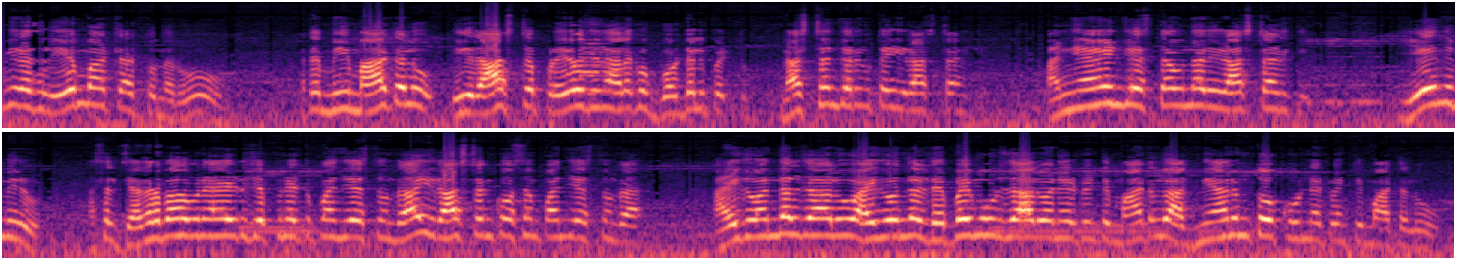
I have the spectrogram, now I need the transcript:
మీరు అసలు ఏం మాట్లాడుతున్నారు? అంటే మీ మాటలు ఈ రాష్ట్ర ప్రయోజనాలకు గొడ్డలు పెట్టు. నష్టం జరుగుతాయి ఈ రాష్ట్రానికి. అన్యాయం చేస్తూ ఉన్నారు ఈ రాష్ట్రానికి. ఏంది మీరు? అసలు చంద్రబాబు నాయుడు చెప్పినట్టు పనిచేస్తుండ్రా ఈ రాష్ట్రం కోసం పనిచేస్తుండ్రా ఐదు వందలు చాలు ఐదు వందల డెబ్బై మూడు చాలు అనేటువంటి మాటలు అజ్ఞానంతో కూడినటువంటి మాటలు.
